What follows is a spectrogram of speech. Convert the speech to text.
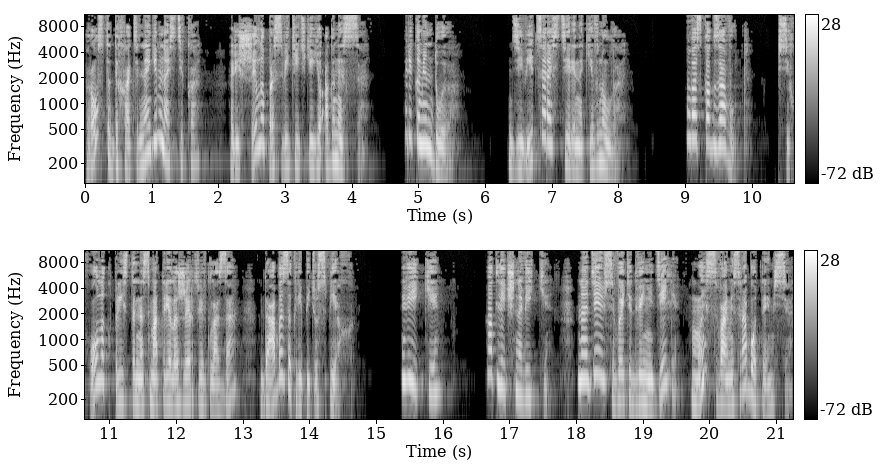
Просто дыхательная гимнастика. Решила просветить ее Агнесса. Рекомендую. Девица растерянно кивнула. «Вас как зовут?» Психолог пристально смотрела жертве в глаза, дабы закрепить успех. Вики. Отлично, Вики. Надеюсь, в эти две недели мы с вами сработаемся,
